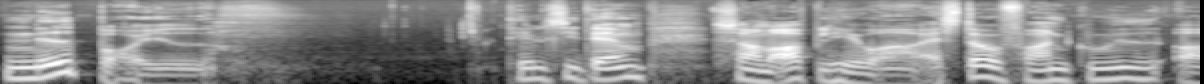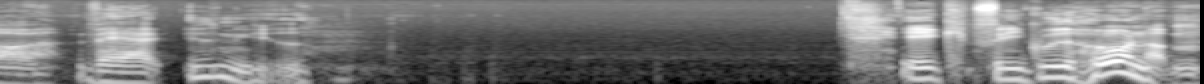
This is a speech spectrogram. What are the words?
nedbøjet. Det vil sige dem, som oplever at stå foran Gud og være ydmyget. Ikke fordi Gud håner dem,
